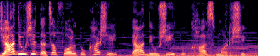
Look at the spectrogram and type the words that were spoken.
ज्या दिवशी त्याचं फळ तू खाशील त्या दिवशी तू खास मरशील.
